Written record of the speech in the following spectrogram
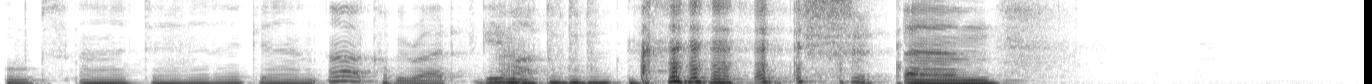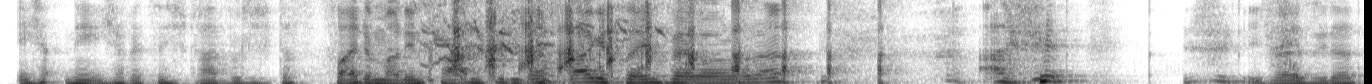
Oops, I did it again. Ah, Copyright. Geh mal. Du, du, du. ähm, ich, nee, ich habe jetzt nicht gerade wirklich das zweite Mal den Faden für die drei Fragezeichen verloren, oder? ich weiß wieder.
